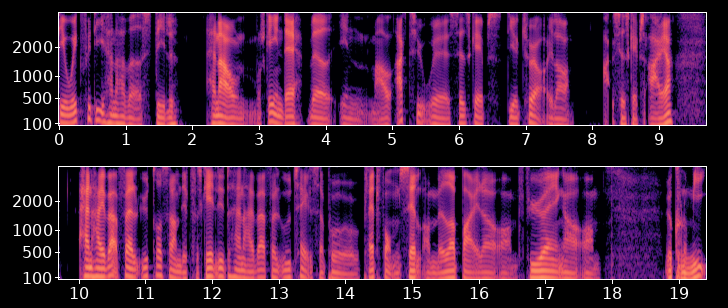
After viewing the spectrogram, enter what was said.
det er jo ikke fordi, han har været stille. Han har jo måske endda været en meget aktiv øh, selskabsdirektør eller ah, selskabsejer, han har i hvert fald ytret sig om lidt forskelligt. Han har i hvert fald udtalt sig på platformen selv om medarbejdere, om fyringer, om økonomi.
